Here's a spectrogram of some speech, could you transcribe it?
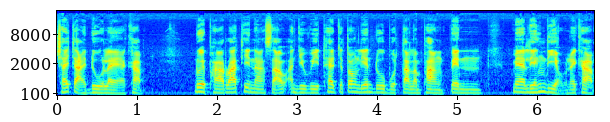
ใช้จ่ายดูแลครับ ด้วยภาระที่นางสาวอัญวีแทบจะต้องเลี้ยงดูบุตรตามลำพังเป็นแม่เลี้ยงเดี่ยวนะครับ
